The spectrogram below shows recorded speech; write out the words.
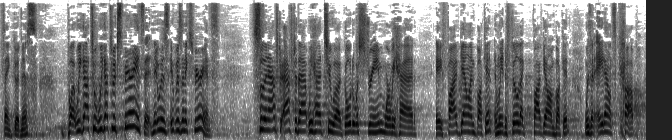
thank goodness. But we got to, we got to experience it and it was, it was an experience. So then after, after that, we had to uh, go to a stream where we had a five gallon bucket and we had to fill that five gallon bucket with an eight ounce cup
